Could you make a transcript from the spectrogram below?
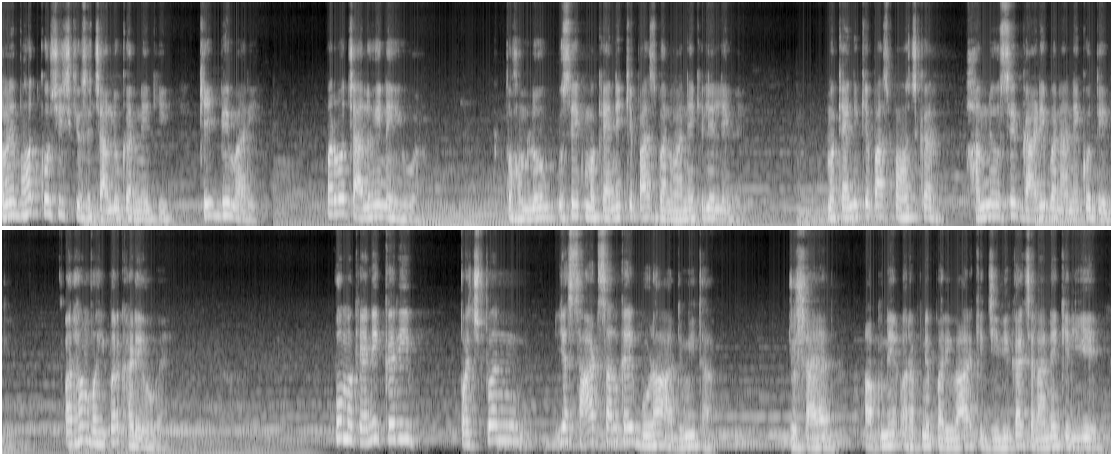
हमने बहुत कोशिश की उसे चालू करने की, किक भी मारी, पर वो चालू ही नहीं हुआ। तो हम लोग उसे एक मैकेनिक के पास बनवाने के लिए ले गए। मैकेनिक के पास पहुंचकर हमने उसे गाड़ी बनाने को दे दी और हम वहीं पर खड़े हो गए। वो मैकेनिक करीब पचपन या साठ साल का एक बूढ़ा आदमी था, जो शायद अपने और अपने परिवार की जीविका चलाने के लिए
